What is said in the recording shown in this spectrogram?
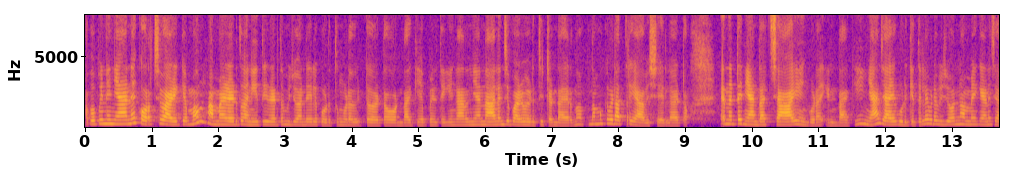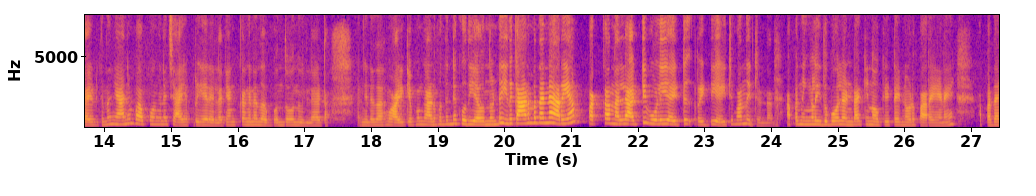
അപ്പോൾ പിന്നെ ഞാൻ കുറച്ച് വാഴയ്ക്കുമ്പം അമ്മയുടെ അടുത്തും അനിയത്തിയുടെ അടുത്തും ബിജുവാന്റെ കൊടുത്തും കൂടെ വിട്ടു കേട്ടോ ഉണ്ടാക്കിയപ്പോഴത്തേക്കും. കാരണം ഞാൻ നാലഞ്ച് പഴം എടുത്തിട്ടുണ്ടായിരുന്നു. അപ്പം നമുക്കിവിടെ അത്രയും ആവശ്യമില്ല കേട്ടോ. എന്നിട്ട് ഞാൻ എന്താ ചായയും കൂടെ ഉണ്ടാക്കി. ഞാൻ ചായ കുടിക്കത്തില്ല. ഇവിടെ ബിജുവാനും അമ്മയൊക്കെയാണ് ചായ കുടിക്കുന്നത്. ഞാനും പാപ്പും അങ്ങനെ ചായ പ്രിയരല്ല ഞങ്ങൾക്ക് അങ്ങനെ നിർബന്ധമൊന്നുമില്ല കേട്ടോ അങ്ങനെ വാഴയ്ക്കൊപ്പം കാണുമ്പോൾ തന്നെ കൊതിയാവുന്നുണ്ട്. ഇത് കാണുമ്പോൾ തന്നെ അറിയാം. പക്ക നല്ല അടിപൊളിയായിട്ട് റെഡി ആയിട്ട് വന്നിട്ടുണ്ടെന്ന്. അപ്പം നിങ്ങൾ ഇതുപോലെ ഉണ്ടാക്കി നോക്കിയിട്ട് എന്നോട് പറയണേ. അപ്പോൾ അതാ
